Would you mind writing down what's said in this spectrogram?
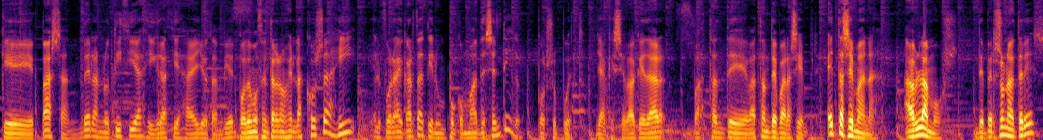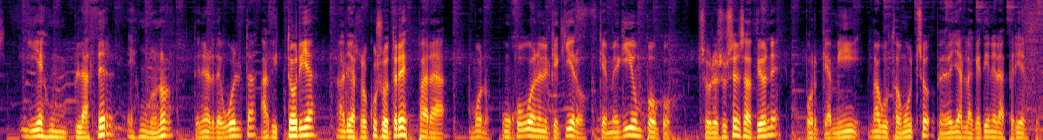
que pasan de las noticias y gracias a ello también podemos centrarnos en las cosas y el fuera de carta tiene un poco más de sentido, por supuesto, ya que se va a quedar bastante, bastante para siempre. Esta semana hablamos de Persona 3 y es un placer, es un honor tener de vuelta a Victoria, alias Rocuso 3, para, bueno, un juego en el que quiero que me guíe un poco sobre sus sensaciones, porque a mí me ha gustado mucho, pero ella es la que tiene la experiencia.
